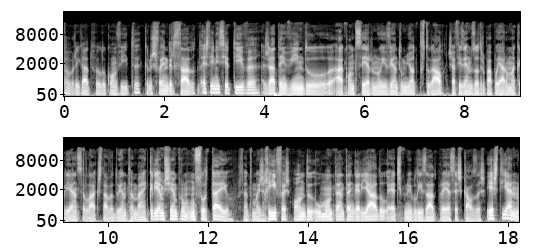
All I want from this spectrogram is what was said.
Obrigado pelo convite que nos foi endereçado. Esta iniciativa já tem vindo a acontecer no evento Melhor de Portugal. Já fizemos outro para apoiar uma criança lá que estava doente também. Criamos sempre um, sorteio portanto, umas rifas, onde o montante angariado é disponibilizado para essas causas. Este ano,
